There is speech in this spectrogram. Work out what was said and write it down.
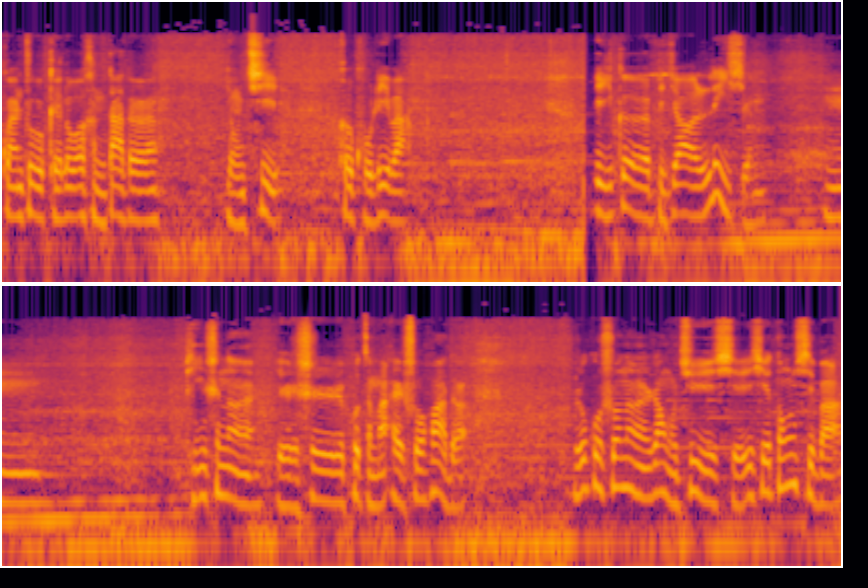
关注，给了我很大的。勇气和鼓励吧。一个比较内向，嗯，平时呢也是不怎么爱说话的。如果说呢让我去写一些东西吧，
